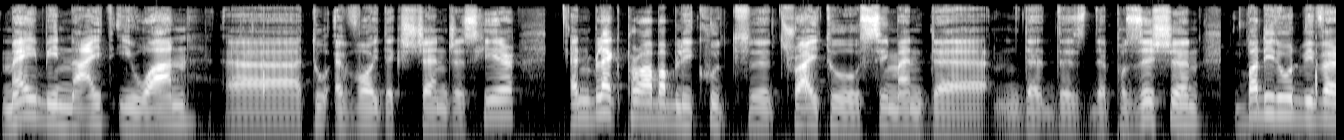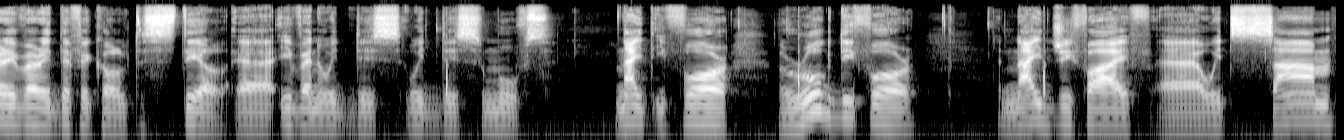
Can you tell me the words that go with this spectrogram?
Maybe knight e1 uh, to avoid exchanges here. And black probably could uh, try to cement the, the, the, the, position, but it would be very, very difficult still, uh, even with, this, with these moves. knight e4 rook d4 knight g5 uh, with some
